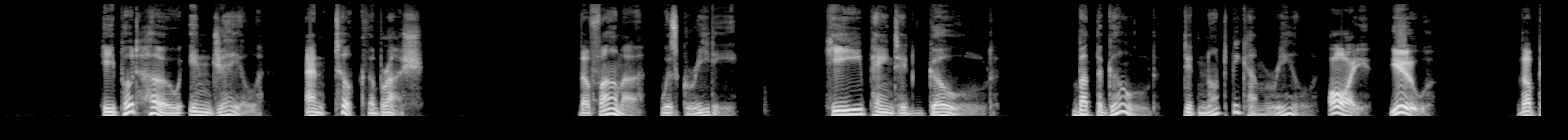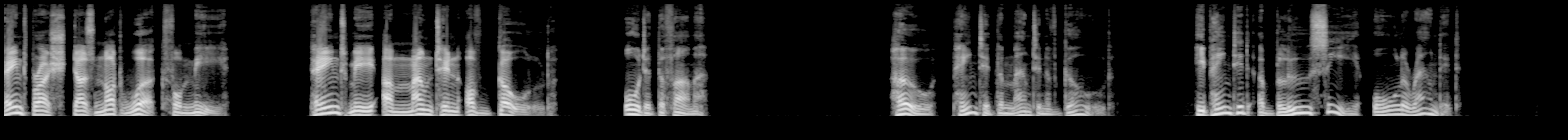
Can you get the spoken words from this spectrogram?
He put Ho in jail and took the brush. The farmer was greedy. He painted gold. But the gold did not become real. Oi, you! The paintbrush does not work for me. Paint me a mountain of gold, ordered the farmer. Ho painted the mountain of gold. He painted a blue sea all around it.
